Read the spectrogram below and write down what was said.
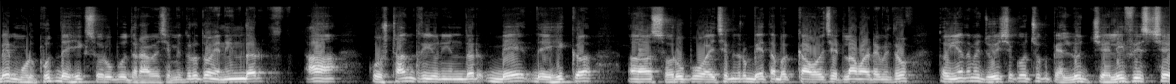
બે મૂળભૂત દૈહિક સ્વરૂપો ધરાવે છે. મિત્રો, તો એની અંદર આ કોષ્ઠાંત્રીઓની અંદર બે દૈહિક સ્વરૂપો હોય છે. મિત્રો, બે તબક્કા હોય છે એટલા માટે, મિત્રો, તો અહીંયા તમે જોઈ શકો છો કે પહેલું જેલીફિશ છે,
